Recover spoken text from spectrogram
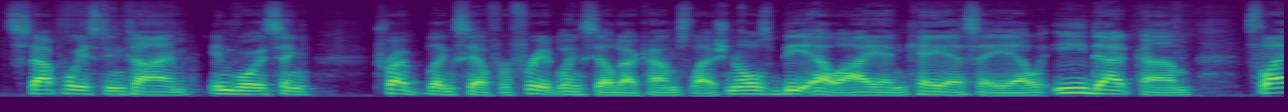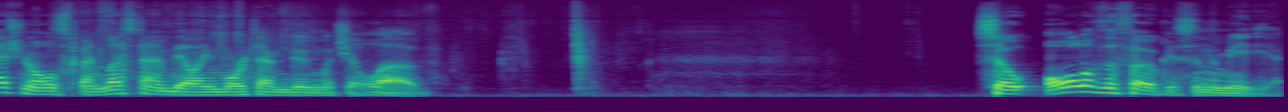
Stop wasting time invoicing Try Blinksale for free at blinksale.com slash Knowles, B-L-I-N-K-S-A-L-E dot com slash Knowles. Spend less time dealing, more time doing what you love. So all of the focus in the media,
